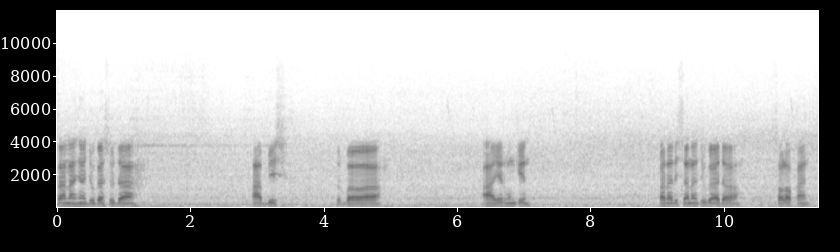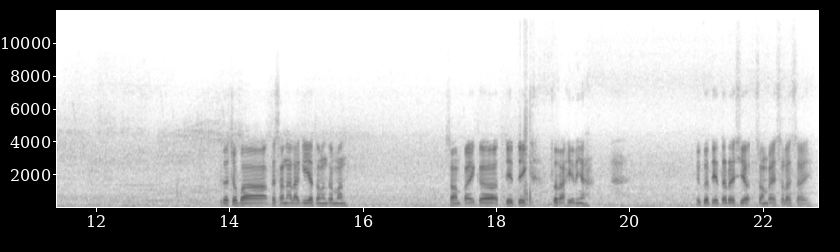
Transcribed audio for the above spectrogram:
tanahnya juga sudah habis terbawa air mungkin. Karena di sana juga ada solokan. Kita coba ke sana lagi ya teman-teman sampai ke titik terakhirnya. Ikuti terus yuk sampai selesai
